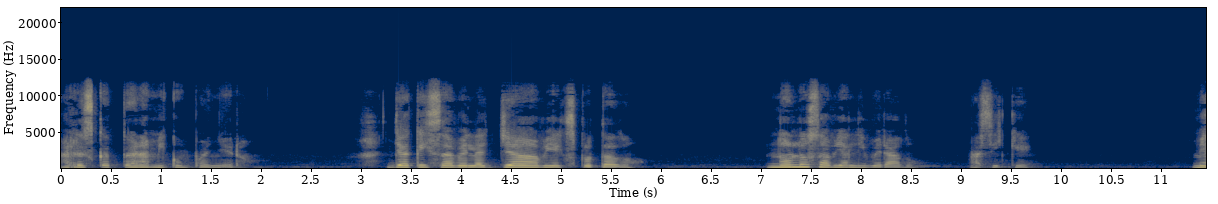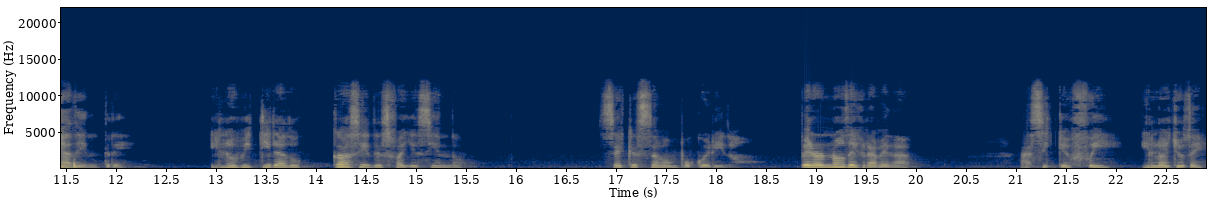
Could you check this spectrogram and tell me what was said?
a rescatar a mi compañero, ya que Isabela ya había explotado. No los había liberado, así que me adentré y lo vi tirado casi desfalleciendo. Sé que estaba un poco herido, pero no de gravedad. Así que fui y lo ayudé.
